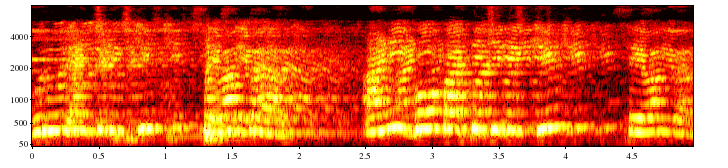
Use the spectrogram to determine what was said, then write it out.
गुरुवरांची देखील सेवा करा. आणि गोमातेची देखील सेवा करा.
